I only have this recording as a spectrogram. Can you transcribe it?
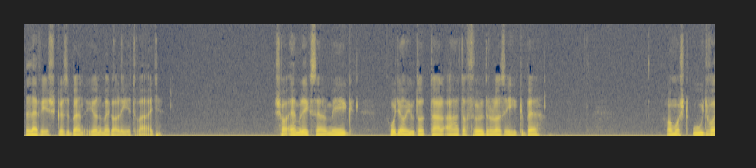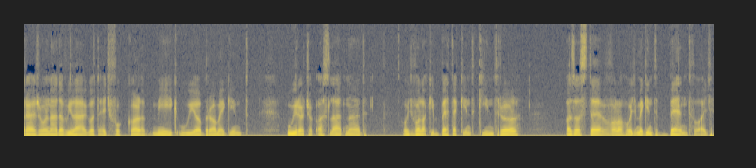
Levés közben jön meg a létvágy. S ha emlékszel még, hogyan jutottál át a földről az égbe, ha most úgy varázsolnád a világot egy fokkal még újabbra megint, újra csak azt látnád, hogy valaki betekint kintről, azaz te valahogy megint bent vagy,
